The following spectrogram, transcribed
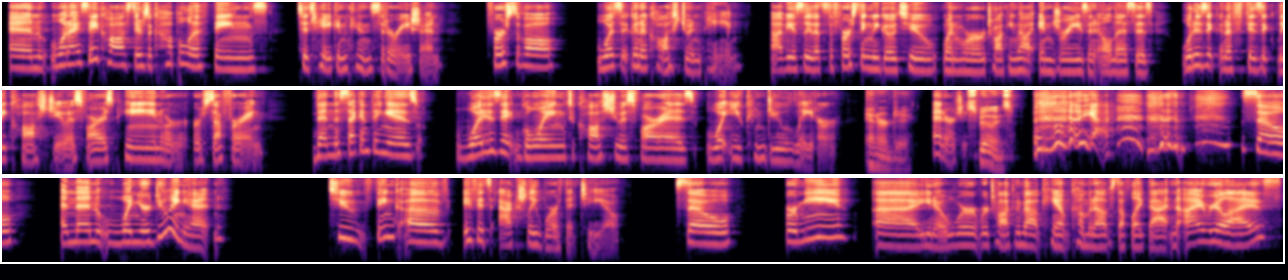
And when I say cost, there's a couple of things to take in consideration. First of all, what's it going to cost you in pain? Obviously, that's the first thing we go to when we're talking about injuries and illness is what is it going to physically cost you as far as pain or, or suffering? Then the second thing is what is it going to cost you as far as what you can do later? Energy. Energy. Spoons. so, and then when you're doing it, to think of if it's actually worth it to you. So for me, uh, you know, we're we're talking about camp coming up, stuff like that, and I realize,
